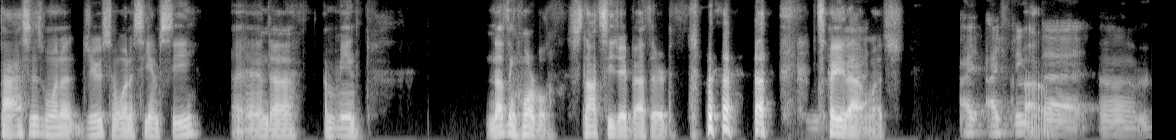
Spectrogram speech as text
passes, one at Juice and one at CMC, and uh, I mean, nothing horrible. It's not CJ Beathard. tell you yeah. that much. I I think um, that um,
